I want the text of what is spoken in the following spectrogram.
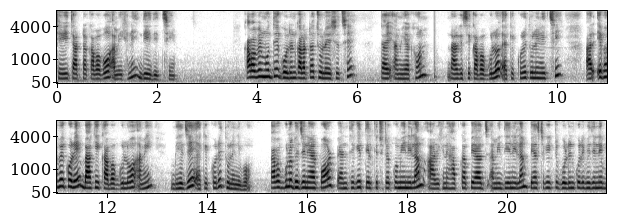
সেই চারটা কাবাবও আমি এখানে দিয়ে দিচ্ছি। কাবাবের মধ্যে গোল্ডেন কালারটা চলে এসেছে, তাই আমি এখন নার্গেসি কাবাবগুলো এক এক করে তুলে নিচ্ছি। আর এভাবে করে বাকি কাবাবগুলো আমি ভেজে এক এক করে তুলে নিব। কাবাবগুলো ভেজে নেওয়ার পর প্যান থেকে তেল কিছুটা কমিয়ে নিলাম, আর এখানে হাফ কাপ পেঁয়াজ আমি দিয়ে নিলাম। পেঁয়াজটাকে একটু গোল্ডেন করে ভেজে নেব,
